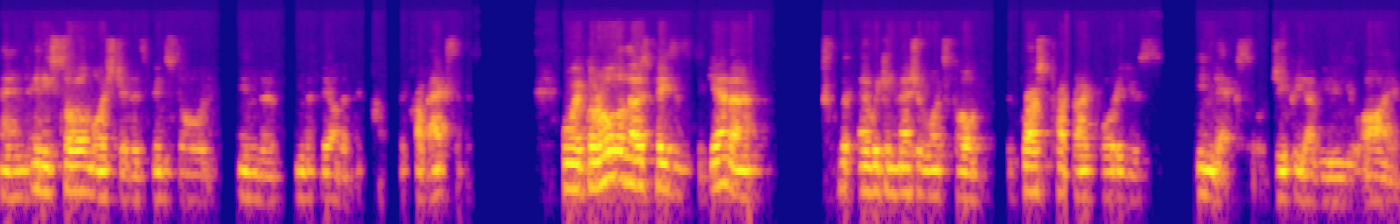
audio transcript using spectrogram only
and any soil moisture that's been stored in the, in the field that the, the crop accesses. When we've got all of those pieces together, and we can measure what's called the gross product water use index or GPWUI.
